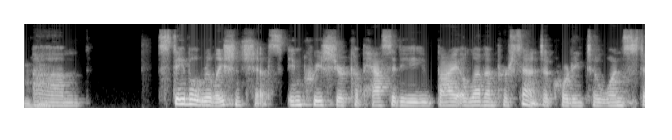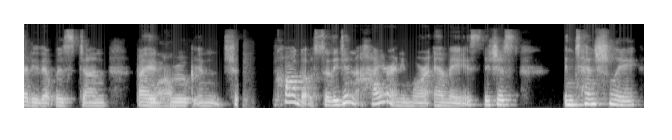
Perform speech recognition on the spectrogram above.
Mm-hmm. Um, stable relationships increase your capacity by 11%, according to one study that was done by oh, a wow. group in Chicago. So they didn't hire any more MAs. They just intentionally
